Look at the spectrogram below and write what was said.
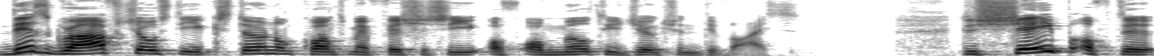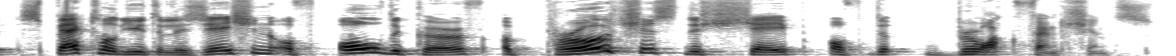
This graph shows the external quantum efficiency of our multi-junction device. The shape of the spectral utilization of all the curve approaches the shape of the block functions.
